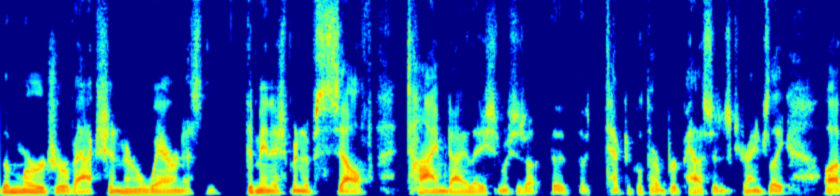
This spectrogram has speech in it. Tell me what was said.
the merger of action and awareness, diminishment of self, time dilation, which is a, the, the technical term for passage strangely. Uh,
